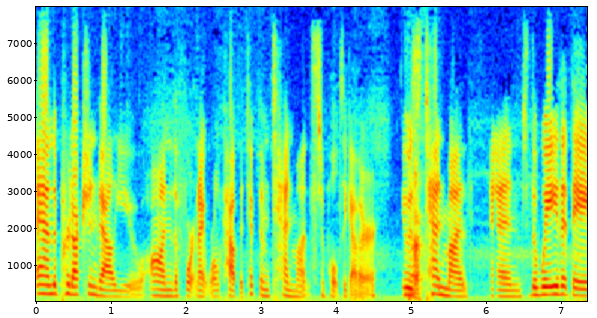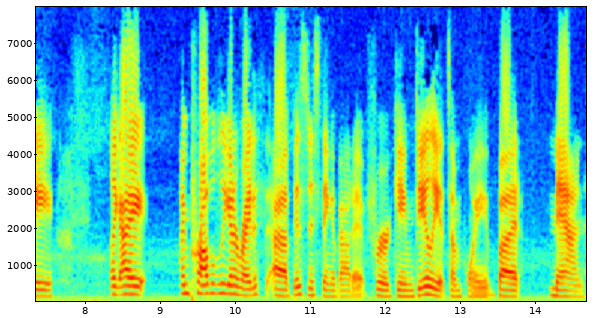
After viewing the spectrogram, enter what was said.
and the production value on the Fortnite World Cup. It took them 10 months to pull together. It was 10 months and the way that they like I I'm probably going to write a, th- a business thing about it for Game Daily at some point, but man,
